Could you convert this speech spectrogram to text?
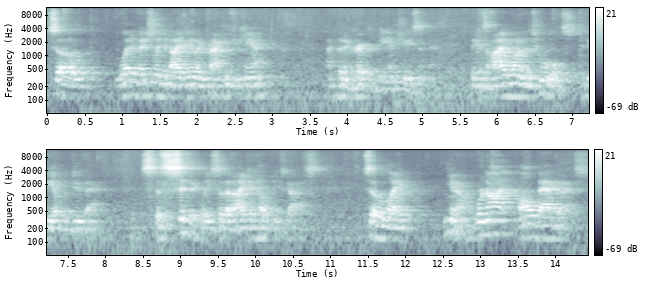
So what eventually did I do in Crack If You Can? I put encrypted DMGs in there because I wanted the tools to be able to do that specifically so that I could help these guys. So like, you know, we're not all bad guys.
